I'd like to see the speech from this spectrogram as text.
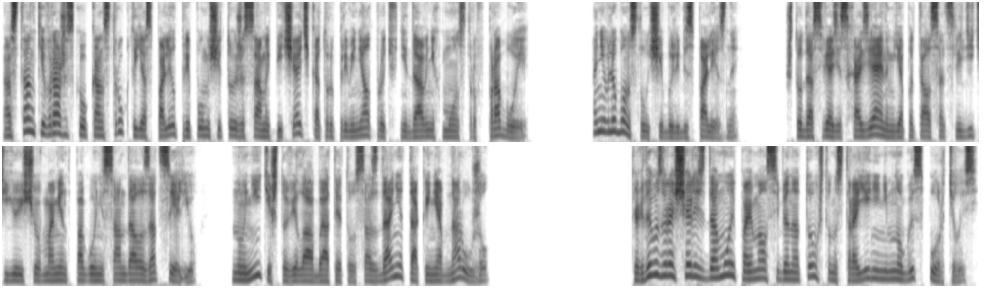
Останки вражеского конструкта я спалил при помощи той же самой печати, которую применял против недавних монстров в пробое. Они в любом случае были бесполезны. Что до связи с хозяином, я пытался отследить ее еще в момент погони сандала за целью, но нити, что вела бы от этого создания, так и не обнаружил. Когда возвращались домой, поймал себя на том, что настроение немного испортилось.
